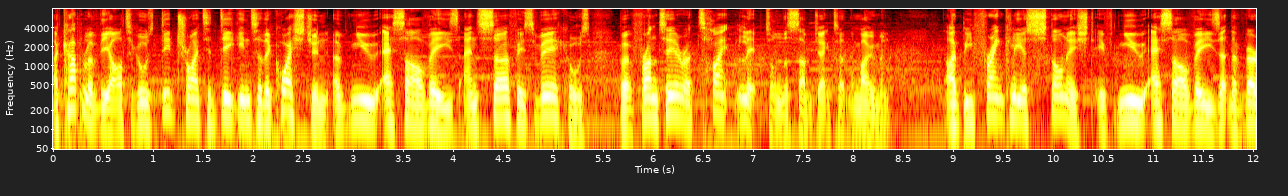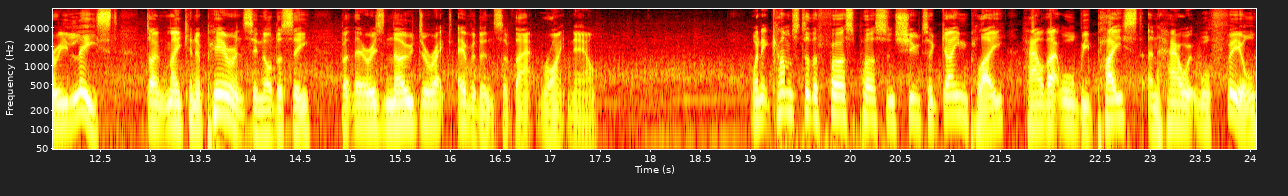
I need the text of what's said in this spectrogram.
A couple of the articles did try to dig into the question of new SRVs and surface vehicles but Frontier are tight lipped on the subject at the moment. I'd be frankly astonished if new SRVs at the very least don't make an appearance in Odyssey but there is no direct evidence of that right now. When it comes to the first person shooter gameplay, how that will be paced and how it will feel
